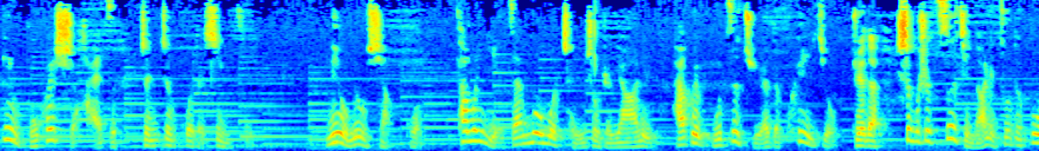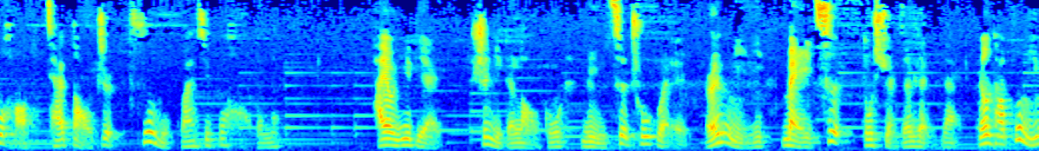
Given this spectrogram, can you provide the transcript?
并不会使孩子真正获得幸福。你有没有想过，他们也在默默承受着压力，还会不自觉的愧疚，觉得是不是自己哪里做的不好，才导致父母关系不好的呢？还有一点。是你的老公屡次出轨，而你每次都选择忍耐，让他不明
